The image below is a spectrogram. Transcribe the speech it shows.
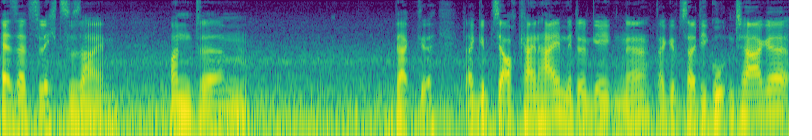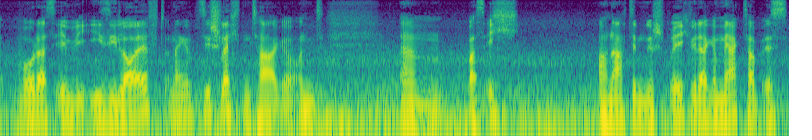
ersetzlich zu sein. Und ähm, da, da gibt es ja auch kein Heilmittel gegen. Ne? Da gibt es halt die guten Tage, wo das irgendwie easy läuft, und dann gibt es die schlechten Tage. Und ähm, was ich auch nach dem Gespräch wieder gemerkt habe, ist,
